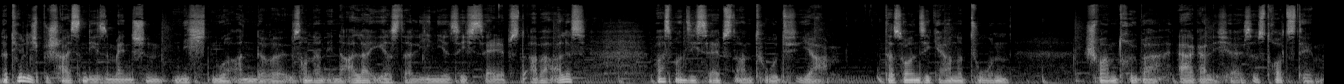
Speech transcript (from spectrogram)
Natürlich bescheißen diese Menschen nicht nur andere, sondern in allererster Linie sich selbst. Aber alles, was man sich selbst antut, ja, das sollen sie gerne tun. Schwamm drüber, ärgerlicher ist es trotzdem.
